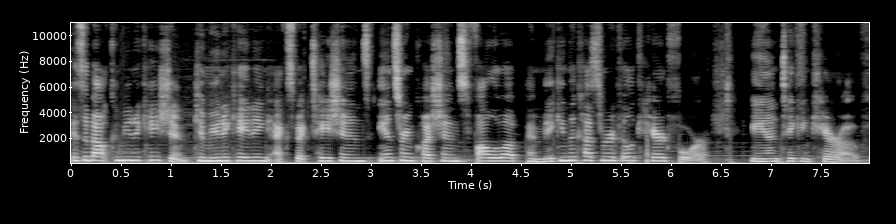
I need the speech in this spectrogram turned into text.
is about communication, communicating expectations, answering questions, follow up, and making the customer feel cared for and taken care of.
